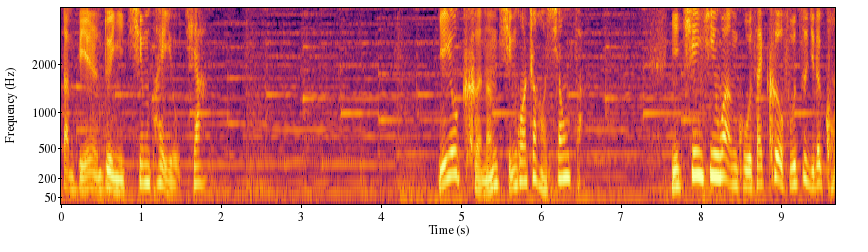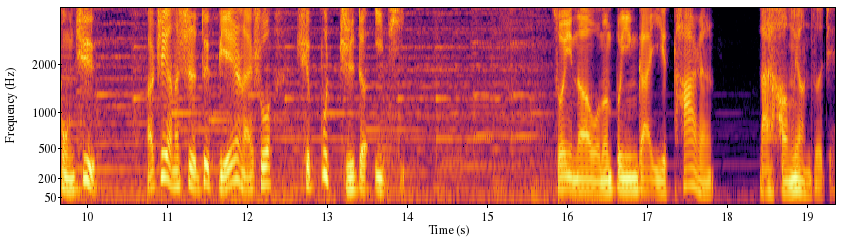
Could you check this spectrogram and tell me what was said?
但别人对你钦佩有加。也有可能情况正好相反，你千辛万苦才克服自己的恐惧，而这样的事对别人来说却不值得一提。所以呢，我们不应该以他人来衡量自己，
